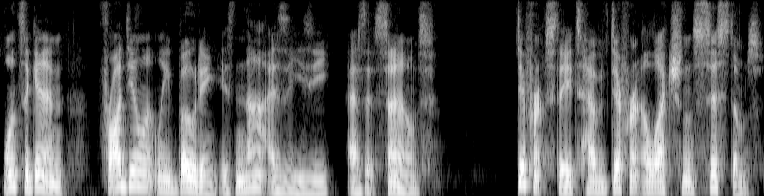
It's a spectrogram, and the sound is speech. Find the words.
Once again, fraudulently voting is not as easy as it sounds. Different states have different election systems.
